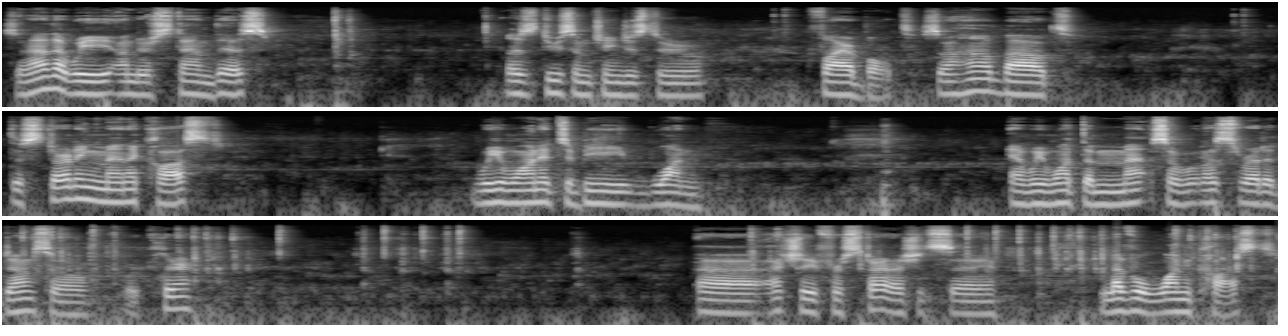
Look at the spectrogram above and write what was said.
So now that we understand this, let's do some changes to Firebolt. So how about the starting mana cost, we want it to be 1. And we want the ma so let's write it down so we're clear. Uh, actually, for start, I should say level 1 cost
